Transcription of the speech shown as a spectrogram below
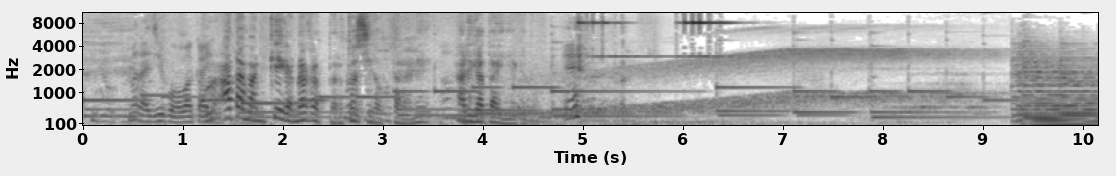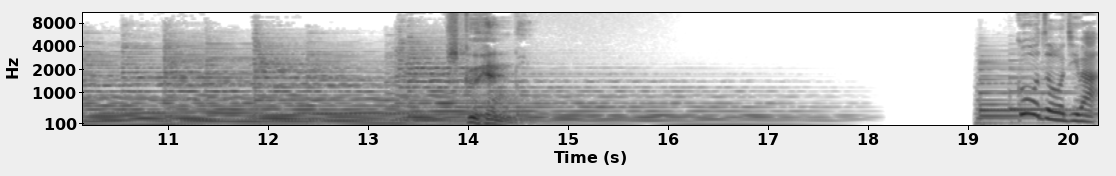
まだ十分お若い頭に毛がなかったら年取ったらねありがたいんやけど聞く遍路高蔵寺は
